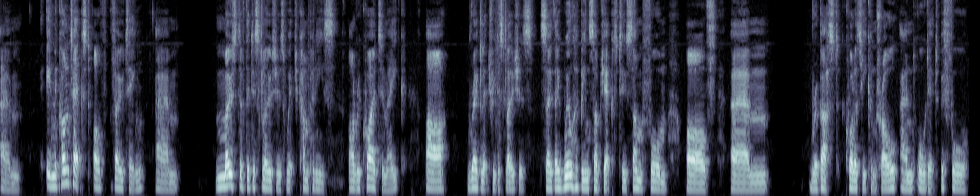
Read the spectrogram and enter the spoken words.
Um, in the context of voting, um, most of the disclosures which companies are required to make are regulatory disclosures. So they will have been subject to some form of um, robust quality control and audit before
